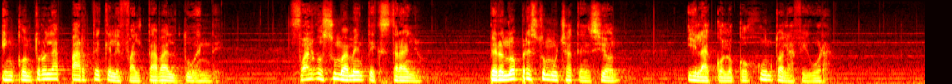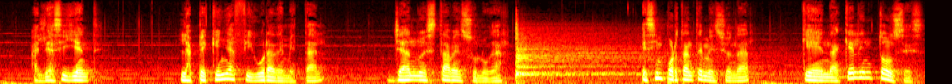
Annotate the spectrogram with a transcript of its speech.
encontró la parte que le faltaba al duende. Fue algo sumamente extraño, pero no prestó mucha atención y la colocó junto a la figura. Al día siguiente, la pequeña figura de metal ya no estaba en su lugar. Es importante mencionar que en aquel entonces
